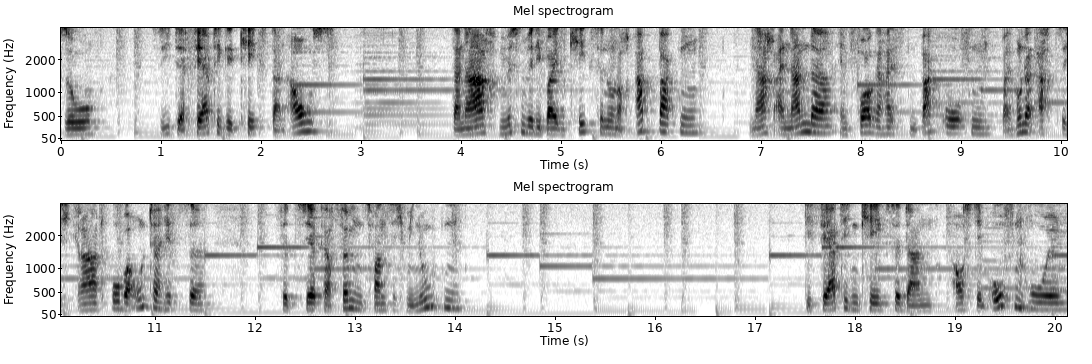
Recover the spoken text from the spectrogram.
So sieht der fertige Keks dann aus. Danach müssen wir die beiden Kekse nur noch abbacken, nacheinander im vorgeheizten Backofen bei 180 Grad Ober-Unterhitze für circa 25 Minuten. Die fertigen Kekse dann aus dem Ofen holen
